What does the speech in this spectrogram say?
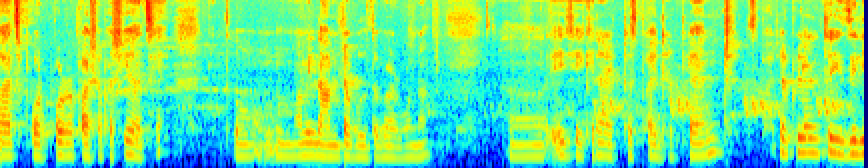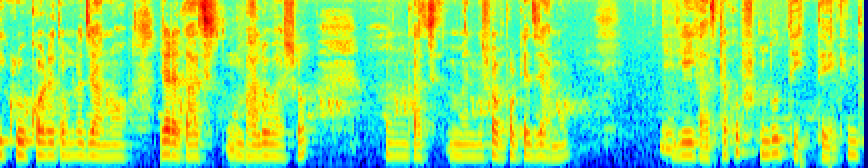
গাছ পরপর পাশাপাশি আছে। তো আমি নামটা বলতে পারব না। এই যে এখানে একটা স্পাইডার প্ল্যান্ট স্পাইডার প্ল্যান্ট তো ইজিলি গ্রো করে, তোমরা জানো। যারা গাছ ভালোবাসো গাছ মানে সম্পর্কে জানো। এই গাছটা খুব সুন্দর দেখতে, কিন্তু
